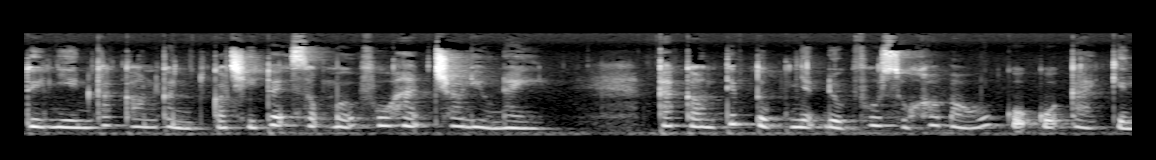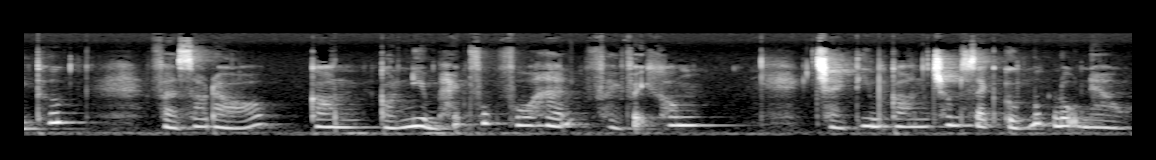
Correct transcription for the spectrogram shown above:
Tuy nhiên các con cần có trí tuệ rộng mở vô hạn cho điều này các con tiếp tục nhận được vô số kho báu của của cải kiến thức. Và do đó, con có niềm hạnh phúc vô hạn, phải vậy không? Trái tim con trong sạch ở mức độ nào,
